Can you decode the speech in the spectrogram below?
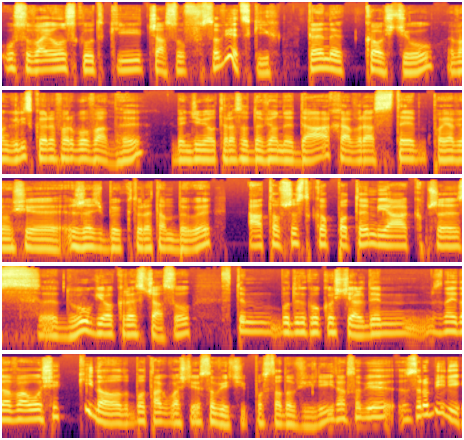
usuwają skutki czasów sowieckich. Ten kościół ewangelicko-reformowany będzie miał teraz odnowiony dach, a wraz z tym pojawią się rzeźby, które tam były, A to wszystko po tym, jak przez długi okres czasu w tym budynku kościelnym znajdowało się kino, bo tak właśnie Sowieci postanowili i tak sobie zrobili.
